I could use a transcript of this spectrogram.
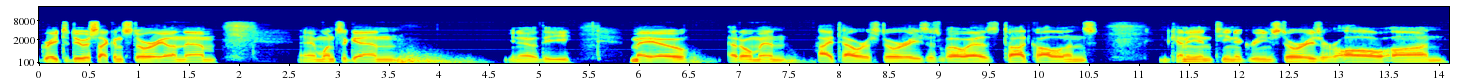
great to do a second story on them. And once again, you know, the Mayo, Edelman, Hightower stories, as well as Todd Collins and Kenny and Tina Green stories are all on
